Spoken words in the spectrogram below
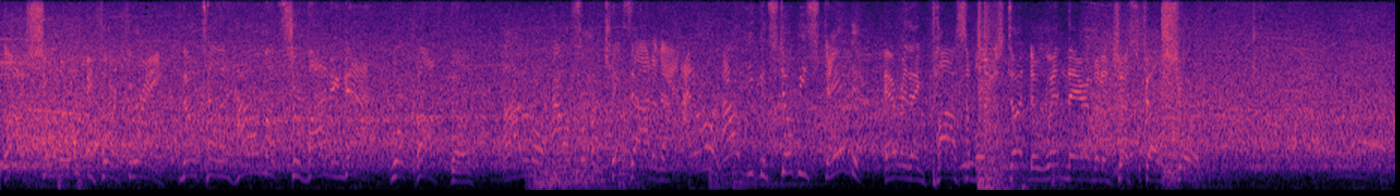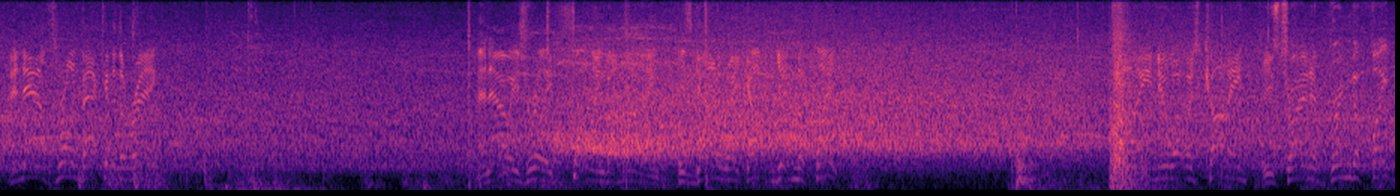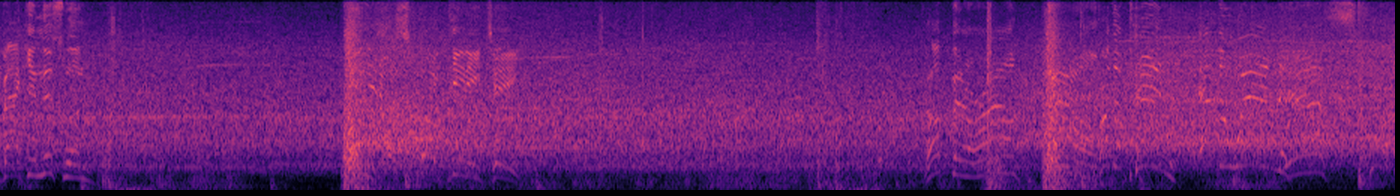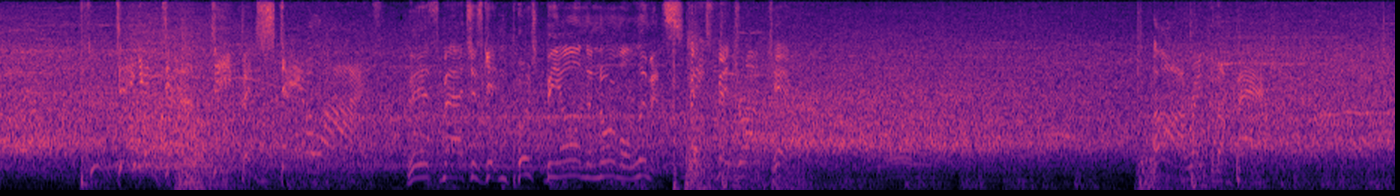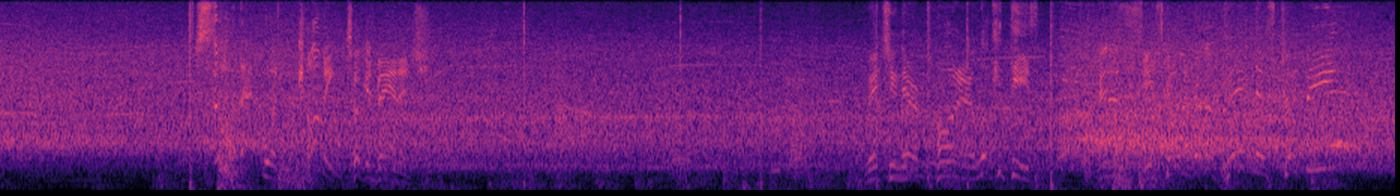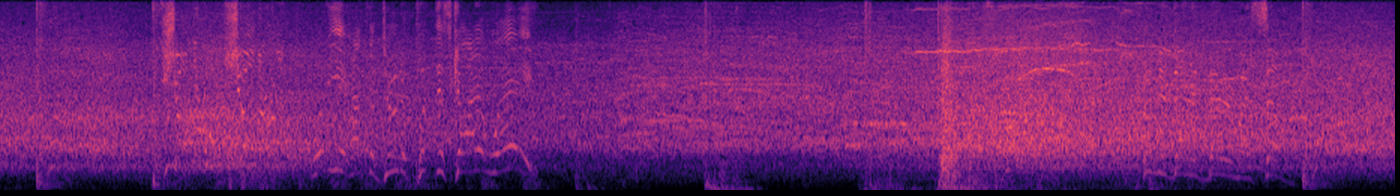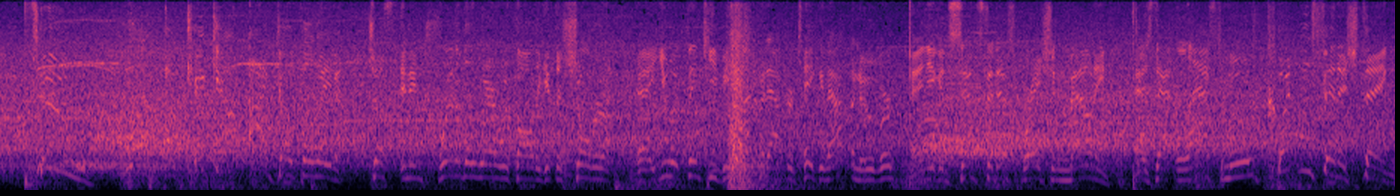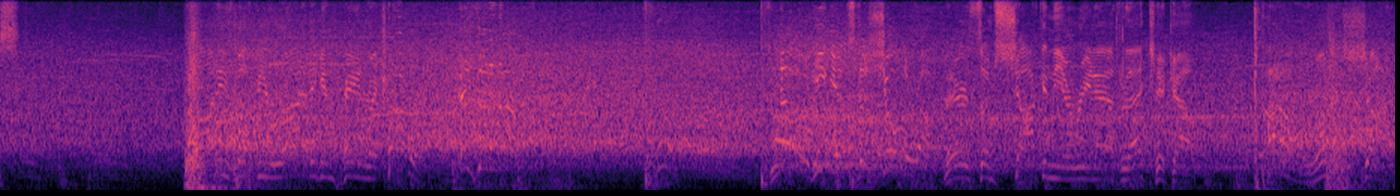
Oh, shoulder up before three. No telling how much surviving that will cost, though. I don't know how someone kicks out of that. I don't know how you can still be standing. Everything possible was done to win there, but it just fell short. And now thrown back into the ring. And now he's really falling behind. He's got to wake up and get in the fight. Oh, he knew what was coming. He's trying to bring the fight back in this one. A spike DDT. Up and around. Down. For the pin and the win. Yes. Digging down deep and staying alive. This match is getting pushed beyond the normal limits. Basement drop kick. Advantage. Wrenching their opponent. Look at these. And he's going shoulder up. Uh, you would think he'd be out of it after taking that maneuver. And you can sense the desperation mounting as that last move couldn't finish things. Bodies must be writhing in pain right Cover. Is it enough? No, he gets the shoulder up. There's some shock in the arena after that kick out. Oh, what a shot.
